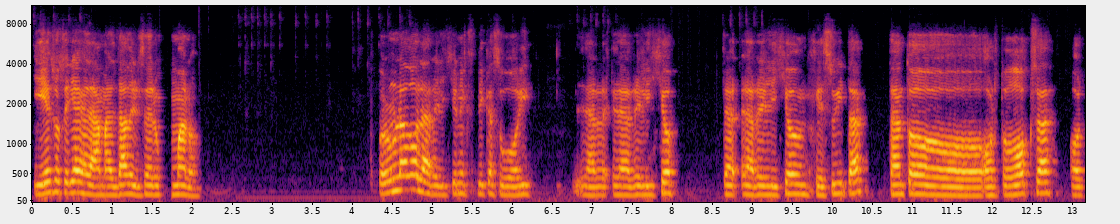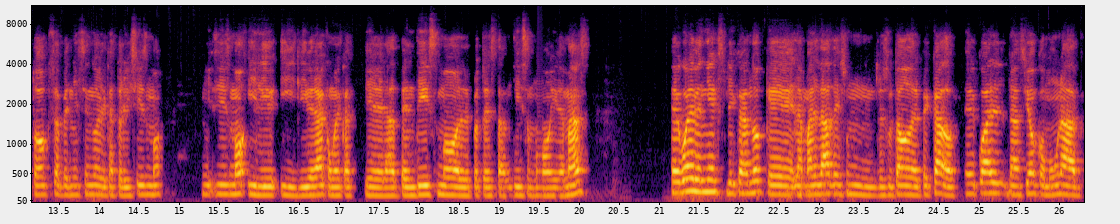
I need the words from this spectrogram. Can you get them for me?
Y eso sería la maldad del ser humano. Por un lado, la religión explica su origen. La, la religión, la religión jesuita, tanto ortodoxa, ortodoxa venía siendo el catolicismo, y, li- y liberal como el, el adventismo, el protestantismo y demás, el cual venía explicando que la maldad es un resultado del pecado, el cual nació como una,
